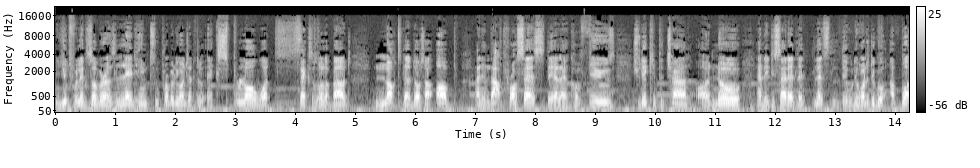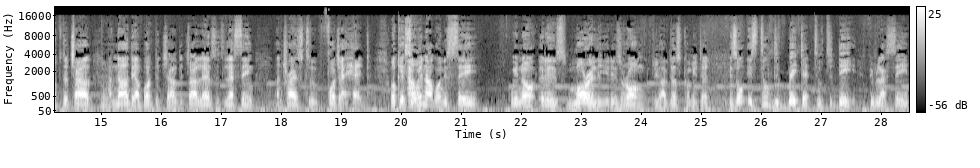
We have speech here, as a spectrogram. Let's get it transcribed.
youthful exuberance led him to probably wanted to explore what sex is all about, knocked their daughter up, and in that process they're like confused. Should they keep the child or no? And they decided that let's they, they wanted to go abort the child, and now they abort the child. The child learns its lesson and tries to forge ahead. okay, So so are we now going to say we know it is morally it is wrong you have just committed it's, all, it's still debated till today people are saying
